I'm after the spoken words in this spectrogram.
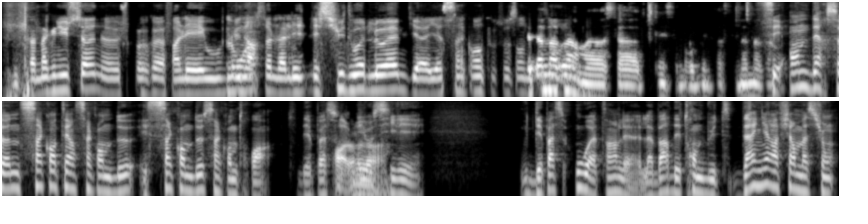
Enfin, Magnusson, euh, je sais pas quoi, enfin, les, ou. Gunnarsson, là, les, les Suédois de l'OM il y, a, il y a 50 ou 70 C'est même avant, euh, ça, putain, ça me revient pas, c'est même avant. C'est Anderson 51-52 et 52-53 qui dépasse Oh lui aussi les dépasse ou atteint la, la barre des 30 buts. Dernière affirmation.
